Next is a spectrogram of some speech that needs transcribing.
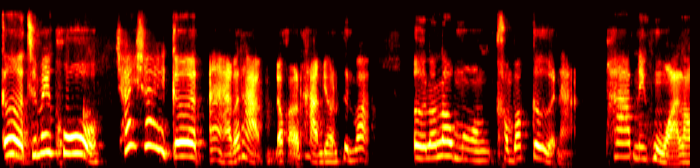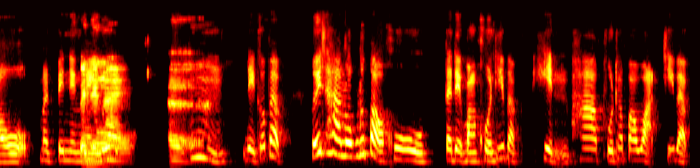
เกิดใช่ไหมครูใช่ใช่เกิด อ่าก็ถามแล้วก็ถามย้อนขึ้นว่า เออ แล้วเรามองคำว่าเกิดอะภาพในหัวเรามันเป็นยังไงเป็นยังไงลูกเอออืมเด็กก็แบบ เฮ้ยทารกหรือเปล่าครู แต่เด็กบางคนที่แบบเห็นภาพพุทธประวัติที่แบบ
